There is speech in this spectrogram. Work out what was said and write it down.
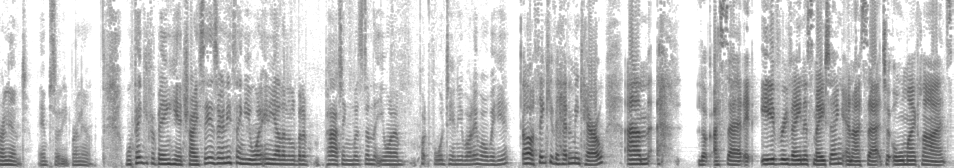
Brilliant. Absolutely brilliant. Well, thank you for being here, Tracey. Is there anything you want, any other little bit of parting wisdom that you want to put forward to anybody while we're here? Oh, thank you for having me, Carol. Um, look, I say it at every Venus meeting and I say it to all my clients.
